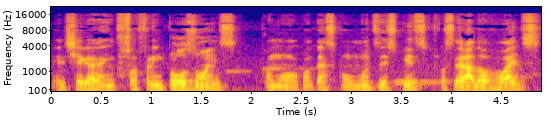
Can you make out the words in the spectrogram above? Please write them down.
ele chega a sofrer implosões, como acontece com muitos espíritos considerados ovoides,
